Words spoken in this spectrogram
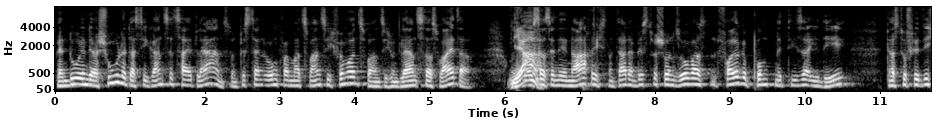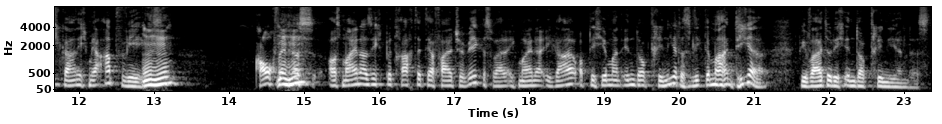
Wenn du in der Schule das die ganze Zeit lernst und bist dann irgendwann mal 20, 25 und lernst das weiter und ja. hörst das in den Nachrichten und da, dann bist du schon sowas vollgepumpt mit dieser Idee, dass du für dich gar nicht mehr abwägst. Mhm auch wenn mhm. das aus meiner Sicht betrachtet der falsche Weg ist, weil ich meine, egal ob dich jemand indoktriniert, das liegt immer an dir, wie weit du dich indoktrinieren lässt.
